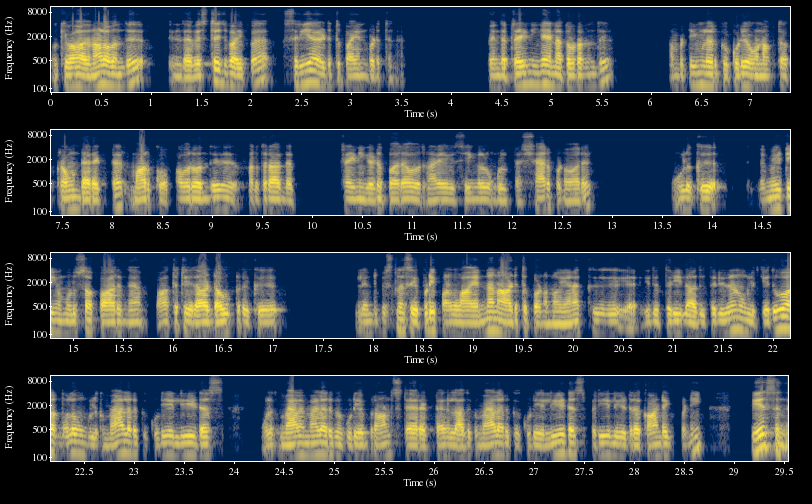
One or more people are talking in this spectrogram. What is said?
ஓகேவா? அதனால வந்து இந்த வெஸ்டேஜ் வாய்ப்பை சரியா எடுத்து பயன்படுத்துங்க. இப்போ இந்த ட்ரைனிங்கை என்னை தொடர்ந்து நம்ம டீம்ல இருக்கக்கூடிய one of the ground director Marco அவர் வந்து ஃபர்தரா அந்த ட்ரைனிங் எடுப்பாரு. அவர் நிறைய விஷயங்கள் உங்கள்கிட்ட ஷேர் பண்ணுவாரு. உங்களுக்கு இந்த மீட்டிங்கை முழுசாக பாருங்கள் பார்த்துட்டு ஏதாவது டவுட் இருக்குது இல்லை இந்த பிஸ்னஸ் எப்படி பண்ணலாம் என்ன நான் அடுத்து பண்ணணும் எனக்கு இது தெரியல அது தெரியலன்னு உங்களுக்கு எதுவாக இருந்தாலும் உங்களுக்கு மேலே இருக்கக்கூடிய லீடர்ஸ் உங்களுக்கு மேலே மேலே இருக்கக்கூடிய பிரான்ச் டைரக்டர் இல்லை அதுக்கு மேலே இருக்கக்கூடிய லீடர்ஸ் பெரிய லீடரை காண்டாக்ட் பண்ணி பேசுங்க.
